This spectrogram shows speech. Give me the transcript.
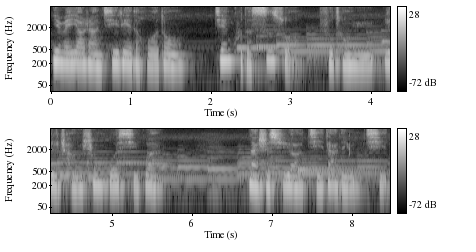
因为要让激烈的活动、艰苦的思索服从于日常生活习惯，那是需要极大的勇气的。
